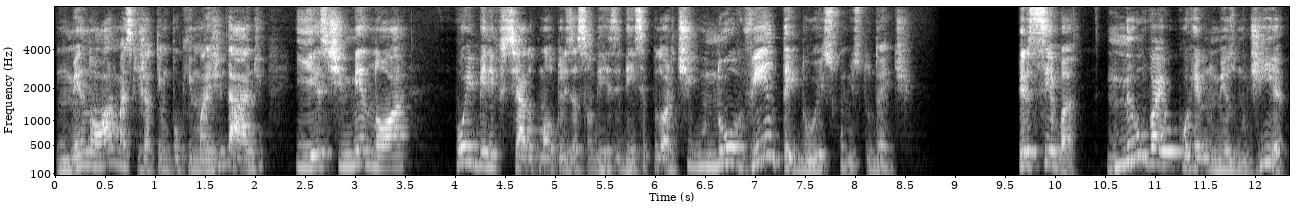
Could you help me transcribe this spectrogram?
um menor, mas que já tem um pouquinho mais de idade, e este menor foi beneficiado com uma autorização de residência pelo artigo 92 como estudante. Perceba, não vai ocorrer no mesmo dia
